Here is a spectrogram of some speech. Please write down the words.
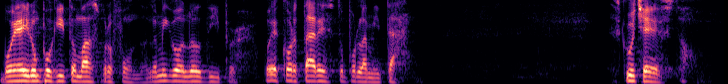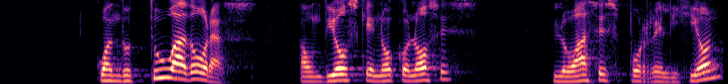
Voy a ir un poquito más profundo. Let me go a little deeper. Voy a cortar esto por la mitad. Escuche esto. Cuando tú adoras a un Dios que no conoces, lo haces por religión.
